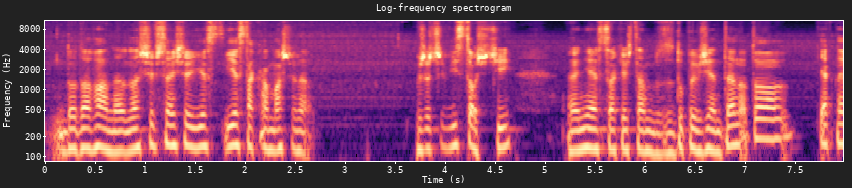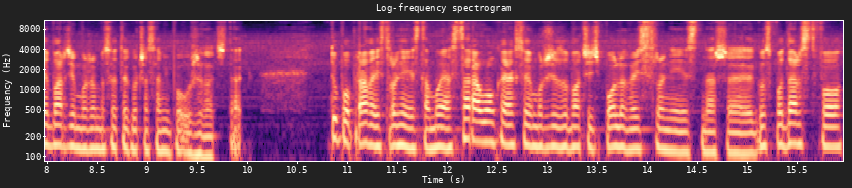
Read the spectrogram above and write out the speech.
dodawane, znaczy w sensie jest, jest taka maszyna w rzeczywistości, e, nie jest to jakieś tam z dupy wzięte, no to jak najbardziej możemy sobie tego czasami poużywać, tak. Tu po prawej stronie jest ta moja stara łąka, jak sobie możecie zobaczyć, po lewej stronie jest nasze gospodarstwo,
